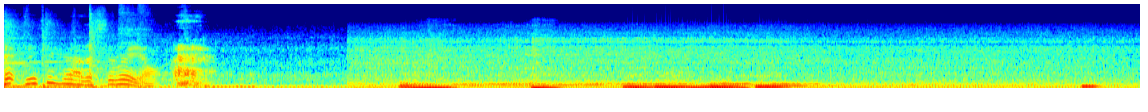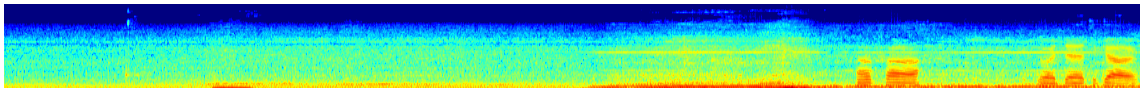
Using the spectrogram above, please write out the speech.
This is rather surreal. How far do I dare to go?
